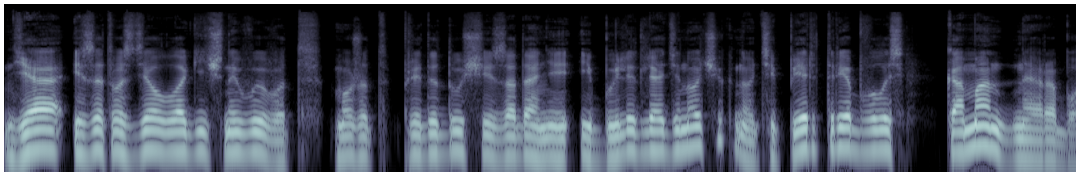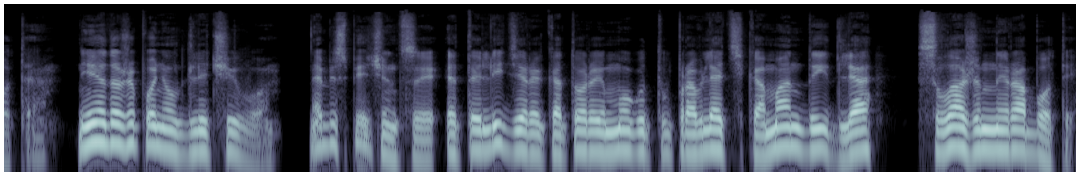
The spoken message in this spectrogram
Я из этого сделал логичный вывод. Может, предыдущие задания и были для одиночек, но теперь требовалась командная работа. И я даже понял, для чего. Обеспеченцы — это лидеры, которые могут управлять командой для слаженной работы.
